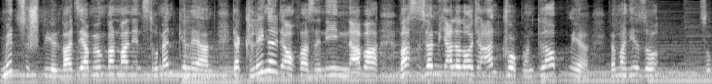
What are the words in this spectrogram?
mitzuspielen, weil sie haben irgendwann mal ein Instrument gelernt. Da klingelt auch was in ihnen. Aber was ist, wenn mich alle Leute angucken? Und glaubt mir, wenn man hier so, so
